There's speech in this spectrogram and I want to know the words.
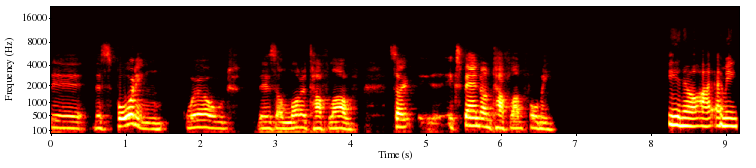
the the sporting world. There's a lot of tough love. So expand on tough love for me. You know I, I mean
